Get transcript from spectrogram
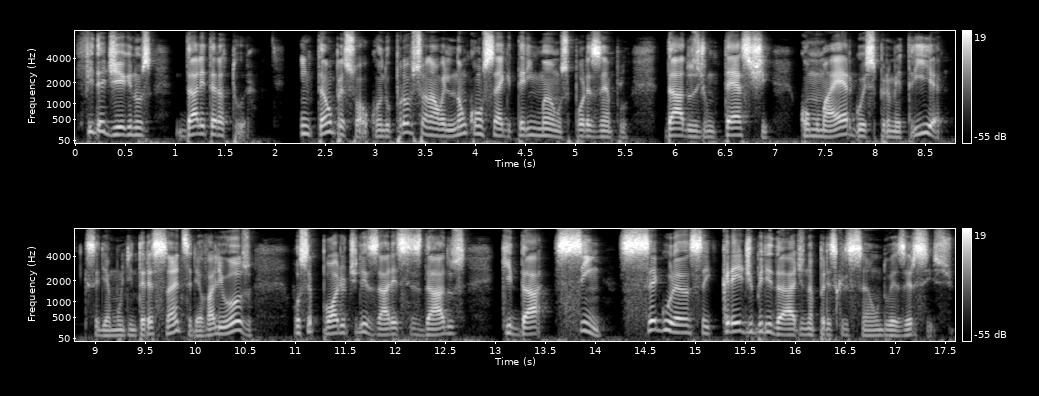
fidedignos da literatura. Então, pessoal, quando o profissional ele não consegue ter em mãos, por exemplo, dados de um teste como uma ergoespirometria, que seria muito interessante, seria valioso, você pode utilizar esses dados que dá sim segurança e credibilidade na prescrição do exercício.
